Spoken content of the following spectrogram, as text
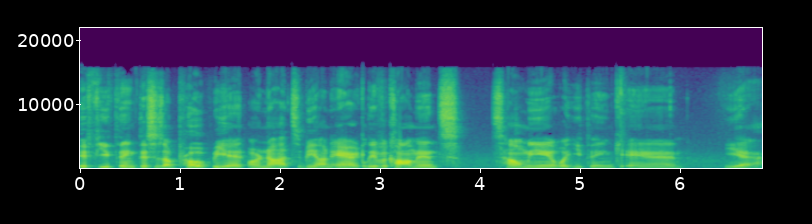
if you think this is appropriate or not to be on air. Leave a comment, tell me what you think, and yeah.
